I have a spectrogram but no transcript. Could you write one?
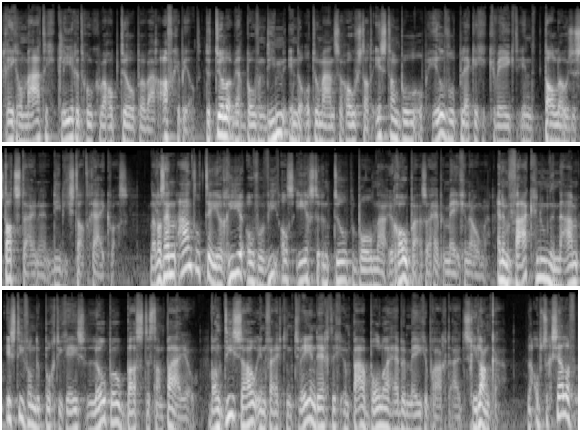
regelmatig kleren droeg waarop tulpen waren afgebeeld. De tulp werd bovendien in de Ottomaanse hoofdstad Istanbul op heel veel plekken gekweekt in talloze stadstuinen die die stad rijk was. Nou, er zijn een aantal theorieën over wie als eerste een tulpenbol naar Europa zou hebben meegenomen. En een vaak genoemde naam is die van de Portugees Lopo Bas de Sampaio. Want die zou in 1532 een paar bollen hebben meegebracht uit Sri Lanka. Nou, op zichzelf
